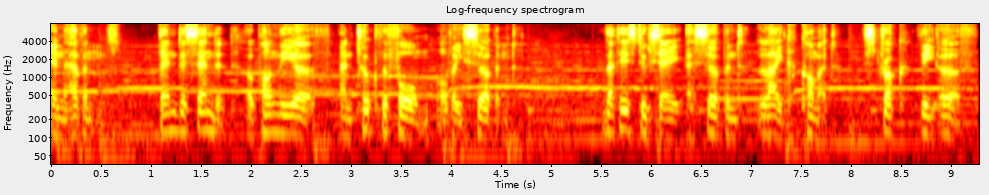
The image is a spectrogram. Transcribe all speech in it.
in the heavens, then descended upon the earth and took the form of a serpent. That is to say, a serpent-like comet struck the earth.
